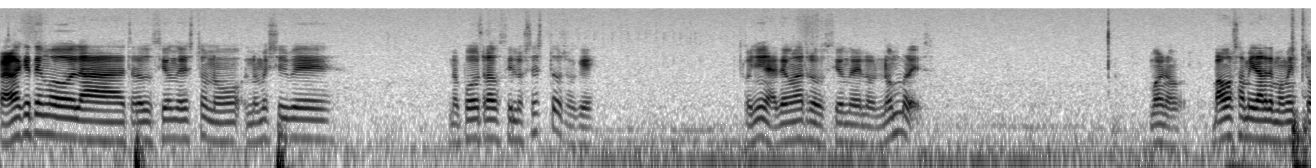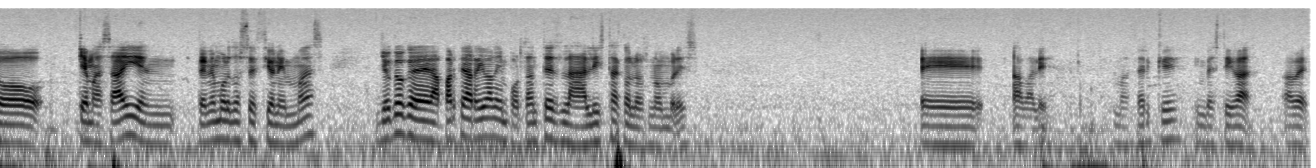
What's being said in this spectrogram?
pero ahora que tengo la traducción de esto, no, no me sirve. ¿No puedo traducir los estos o qué? Coño, ya tengo la traducción de los nombres. Bueno, vamos a mirar de momento qué más hay. En, tenemos dos secciones más. Yo creo que de la parte de arriba lo importante es la lista con los nombres. Eh, ah, vale. Me acerque. Investigar. A ver.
